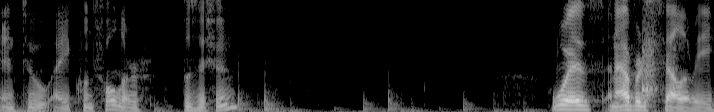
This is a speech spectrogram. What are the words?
into a controller position with an average salary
